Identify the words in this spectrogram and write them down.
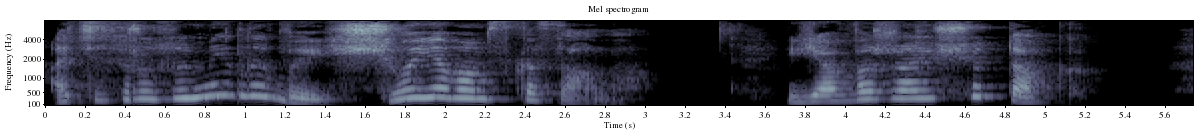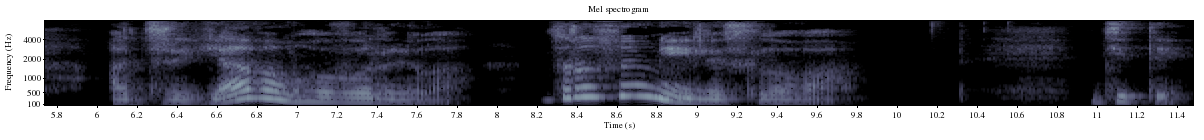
а чи зрозуміли ви, що я вам сказала? Я вважаю, що так. Адже я вам говорила зрозумілі слова. Діти,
